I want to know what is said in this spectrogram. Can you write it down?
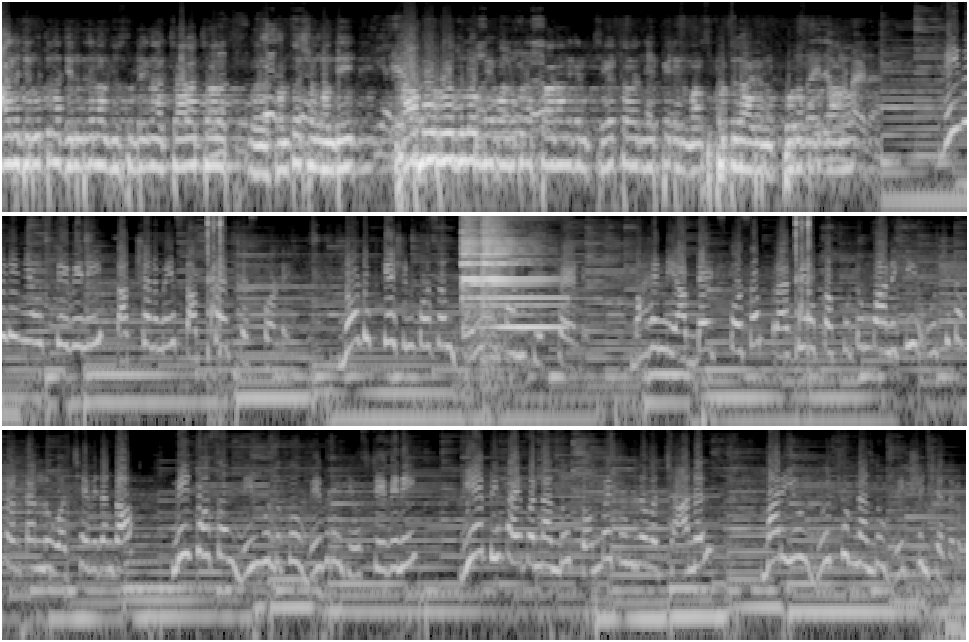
ఆయన జరుగుతున్న జన్మదినాలు చూస్తుంటే నాకు చాలా చాలా సంతోషం సంతోషంగా ఉంది. రాబో రోజుల్లో మేము అనుకున్న స్థానానికి ఆయన చెప్పి నేను మనస్ఫూర్తిగా ఆయన కోరుకుంటున్నాను. వివిడి న్యూస్ టీవీని తక్షణమే సబ్స్క్రైబ్ చేసుకోండి. నోటిఫికేషన్ కోసం బెల్ ఐకాన్ క్లిక్ చేయండి. మరిన్ని అప్డేట్స్ కోసం ప్రతి ఒక్క కుటుంబానికి ఉచిత ప్రకటనలు వచ్చే విధంగా మీకోసం మీ ముందుకు వివిడి న్యూస్ టీవీని ఏపీ ఫైబర్ నందు తొంభై తొమ్మిదవ ఛానల్ మరియు యూట్యూబ్ నందు వీక్షించెదరు.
